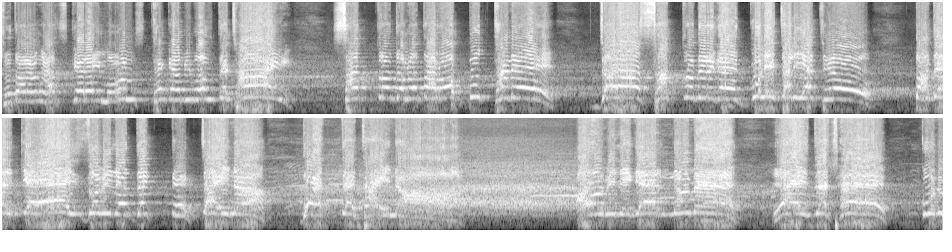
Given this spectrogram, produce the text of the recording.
সুতরাং আজকের এই মঞ্চ থেকে আমি বলতে চাই, ছাত্র জনতার অভ্যুত্থানে যারা ছাত্রদের গায়ে গুলি চালিয়েছিল, তাদেরকে এই জমিনে দেখতে চাই না, দেখতে চাই না। আওয়ামী লীগের নামে এই দেশে কোন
